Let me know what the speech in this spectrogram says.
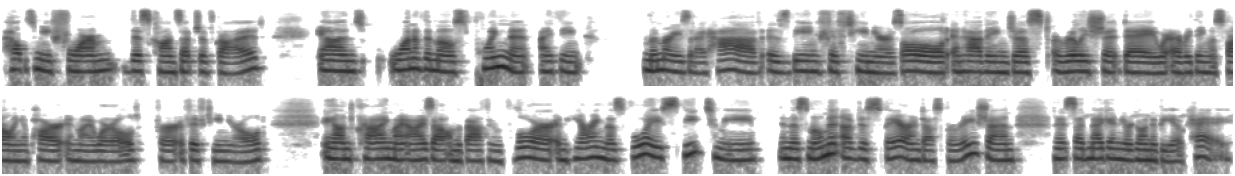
helped me form this concept of God. And one of the most poignant, I think, memories that I have is being 15 years old and having just a really shit day where everything was falling apart in my world for a 15 year old and crying my eyes out on the bathroom floor and hearing this voice speak to me in this moment of despair and desperation. And it said, Megan, you're going to be okay.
